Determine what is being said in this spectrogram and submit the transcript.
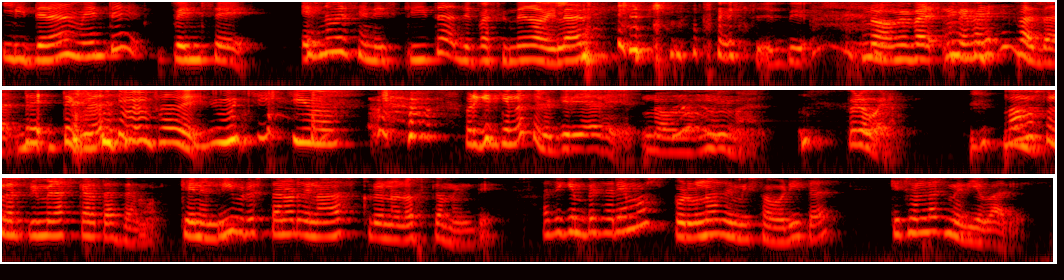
Literalmente pensé, es una versión escrita de Pasión de Gavilán. No puede ser, tío. No, me, pare- me parece fatal. Re- ¿Te acuerdas que me enfadé? Muchísimo. Porque es que no se lo quería leer. No, no, muy mal. Pero bueno, vamos con las primeras cartas de amor, que en el libro están ordenadas cronológicamente. Así que empezaremos por una de mis favoritas, que son las medievales.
